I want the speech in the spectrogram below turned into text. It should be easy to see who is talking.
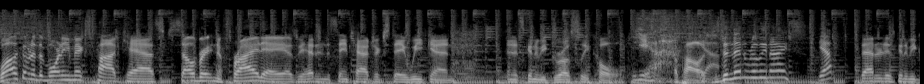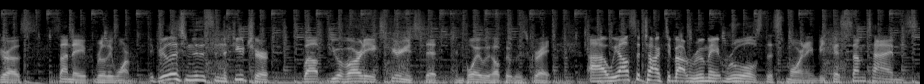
Speaker 1: Welcome to the Morning Mix podcast, celebrating a Friday as we head into St. Patrick's Day weekend, and it's going to be grossly cold.
Speaker 2: Yeah.
Speaker 1: Apologies.
Speaker 2: Yeah.
Speaker 1: And then really nice.
Speaker 2: Yep.
Speaker 1: Saturday's going to be gross. Sunday, really warm. If you're listening to this in the future, well, you have already experienced it, and boy, we hope it was great. Uh, we also talked about roommate rules this morning because sometimes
